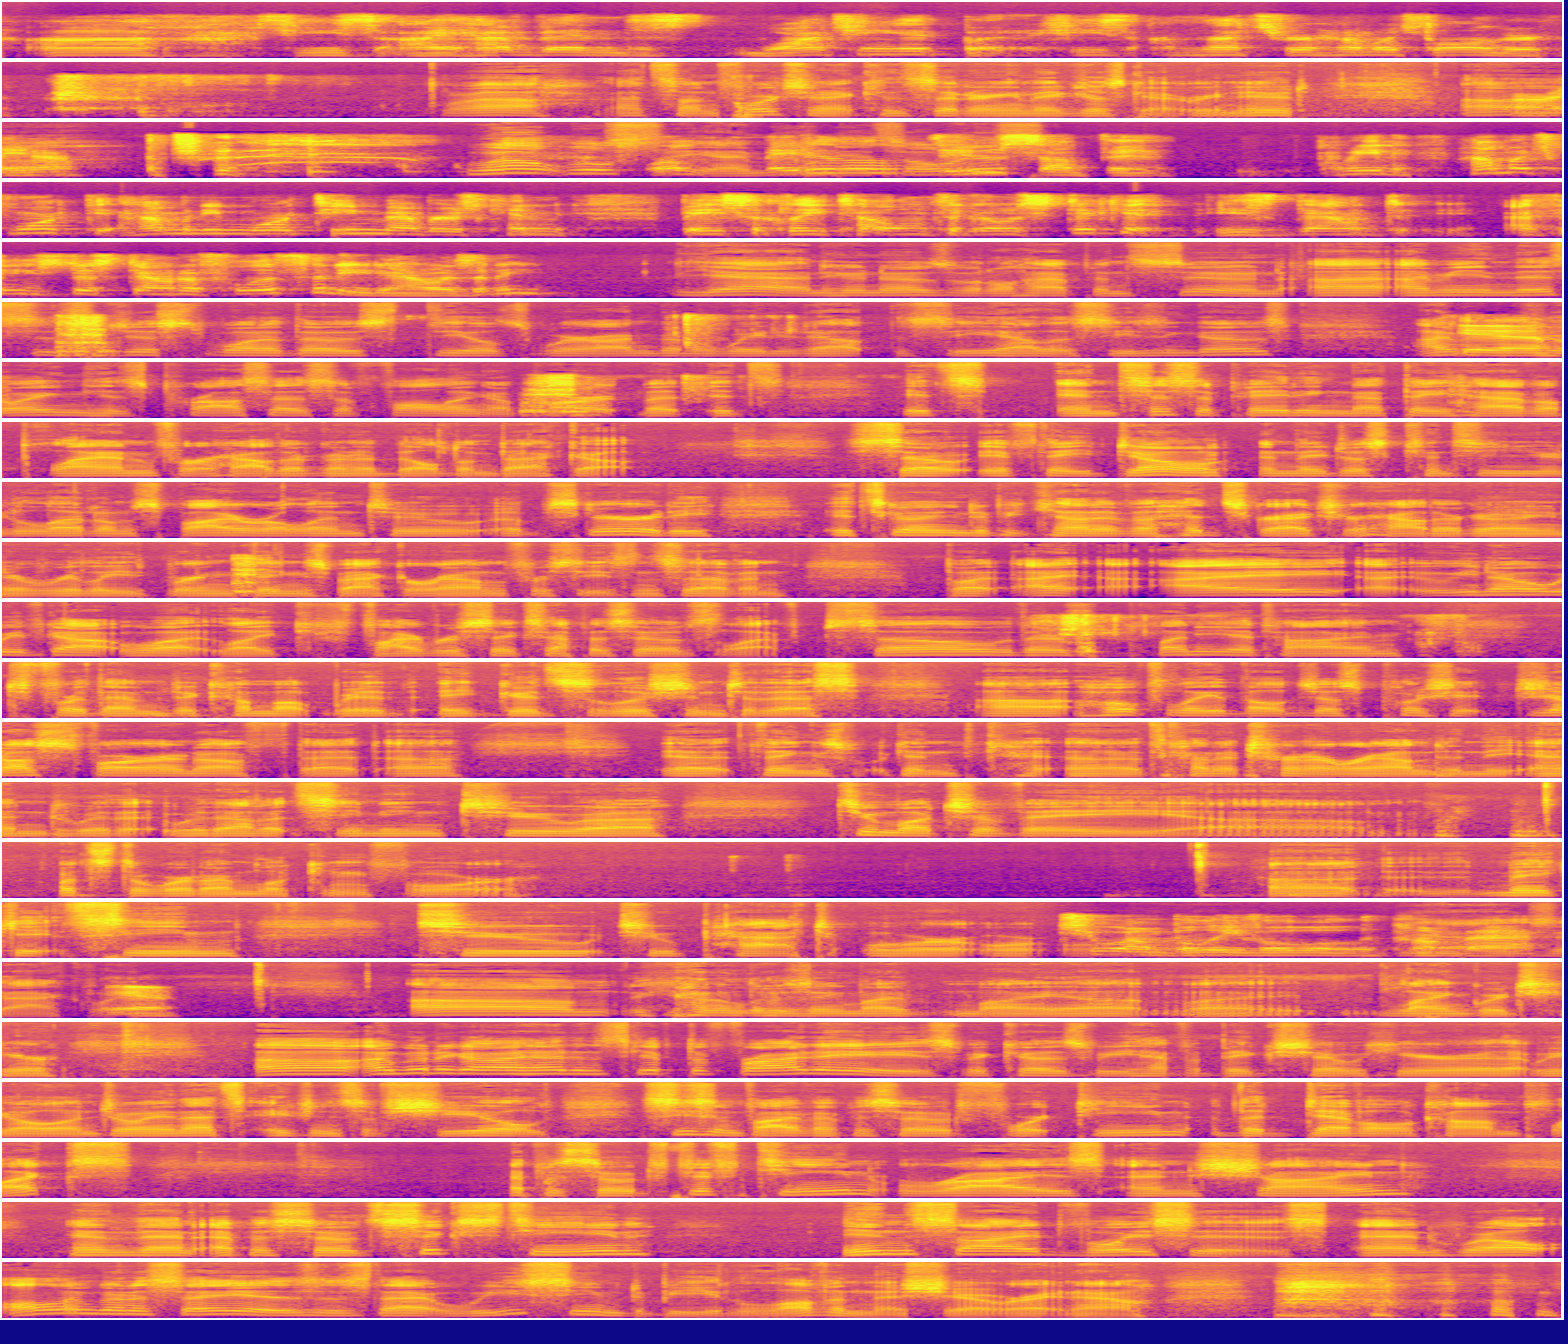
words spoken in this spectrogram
uh, geez, I have been just watching it, but geez, I'm not sure how much longer. Wow, that's unfortunate considering they just got renewed. Uh, I know. Well, we'll see. Well, I mean, maybe they'll always... do something. I mean, how much more? How many more team members can basically tell him to go stick it? He's down. To, I think he's just down to Felicity now, isn't he? Yeah, and who knows what'll happen soon. Uh, I mean, this is just one of those deals where I'm going to wait it out to see how the season goes. I'm yeah. enjoying his process of falling apart, but it's it's anticipating that they have a plan for how they're going to build him back up. So if they don't and they just continue to let them spiral into obscurity, it's going to be kind of a head scratcher how they're going to really bring things back around for season seven. But I, I, you know, we've got what like five or six episodes left, so there's plenty of time for them to come up with a good solution to this. Uh, hopefully, they'll just push it just far enough that uh, uh, things can uh, kind of turn around in the end with it without it seeming too uh, too much of a um, what's the word I'm looking for uh, make it seem too too pat or or too or, unbelievable to come yeah, back. Exactly. Yeah. Um, kind of losing my my uh, my language here. Uh, I'm going to go ahead and skip to Fridays because we have a big show here that we all enjoy, and that's Agents of Shield, season five, episode 14, The Devil Complex, episode 15, Rise and Shine, and then episode 16, Inside Voices. And well, all I'm going to say is is that we seem to be loving this show right now.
